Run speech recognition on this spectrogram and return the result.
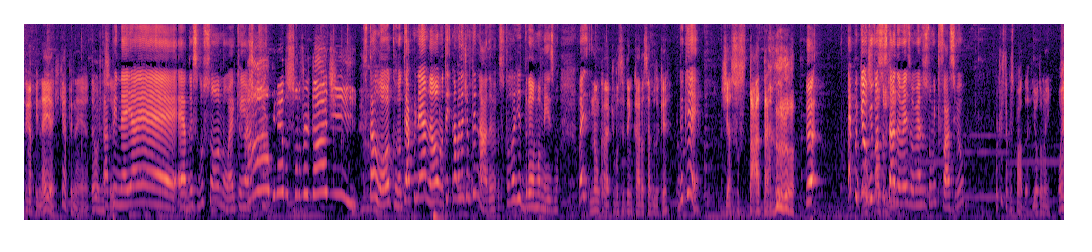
Tem apneia? O que que é apneia? Até hoje não A sei. apneia é, é a doença do sono, é quem acho Ah, apneia do sono, verdade! que... Você tá louco, não tem apneia não, não tem... na verdade não tem nada, eu só tô só de drama mesmo. Mas, Não, cara, que você tem cara, sabe do quê? do quê? De assustada. É porque eu vivo assustada mesmo, eu me assusto muito fácil, viu? Por que você tá com espada? E eu também. Ué?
